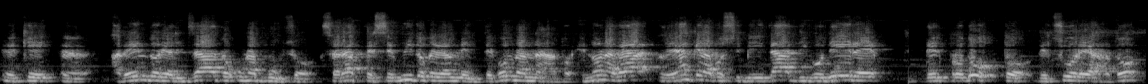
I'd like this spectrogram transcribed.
eh, che eh, avendo realizzato un abuso sarà perseguito penalmente, condannato e non avrà neanche la possibilità di godere del prodotto del suo reato,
